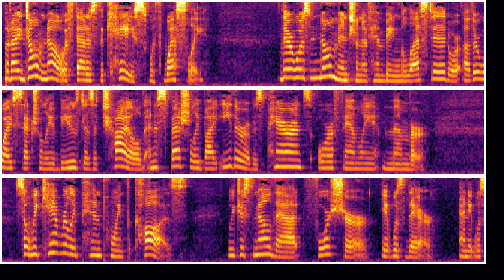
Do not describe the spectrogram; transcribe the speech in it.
But I don't know if that is the case with Wesley. There was no mention of him being molested or otherwise sexually abused as a child, and especially by either of his parents or a family member. So we can't really pinpoint the cause. We just know that, for sure, it was there, and it was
